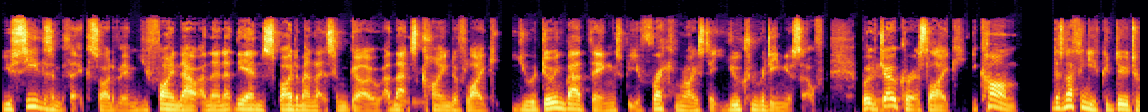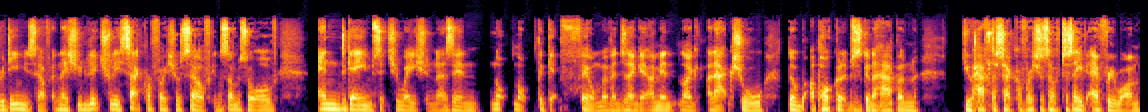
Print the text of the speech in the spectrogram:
you see the sympathetic side of him, you find out, and then at the end, Spider Man lets him go. And that's mm. kind of like you were doing bad things, but you've recognized it, you can redeem yourself. But with Joker, it's like you can't, there's nothing you could do to redeem yourself unless you literally sacrifice yourself in some sort of end game situation, as in not not the get film Avengers Endgame. I mean, like an actual the apocalypse is going to happen. You have to sacrifice yourself to save everyone.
